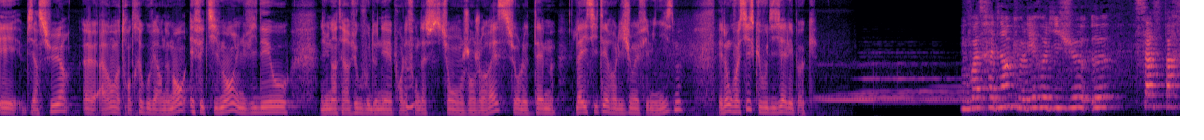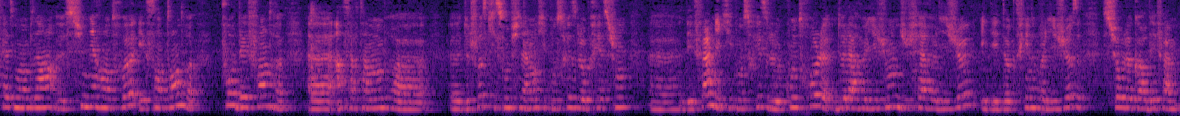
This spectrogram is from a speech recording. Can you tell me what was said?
Et bien sûr, avant votre entrée au gouvernement, effectivement, une vidéo d'une interview que vous donnez pour la mmh. Fondation Jean Jaurès sur le thème laïcité, religion et féminisme. Et donc voici ce que vous disiez à l'époque. On voit très bien que les religieux, eux, savent parfaitement bien euh, s'unir entre eux et s'entendre pour défendre euh, un certain nombre euh, de choses qui sont finalement qui construisent l'oppression euh, des femmes et qui construisent le contrôle de la religion, du fait religieux et des doctrines religieuses sur le corps des femmes.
